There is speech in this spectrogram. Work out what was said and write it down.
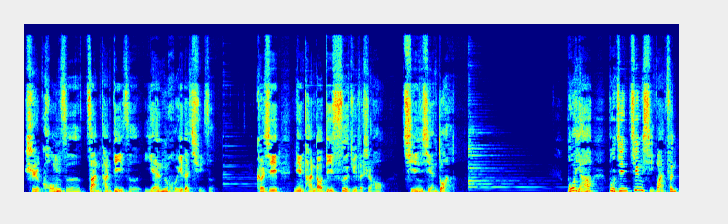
是孔子赞叹弟子颜回的曲子，可惜您弹到第四句的时候，琴弦断了。”伯牙不禁惊喜万分，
